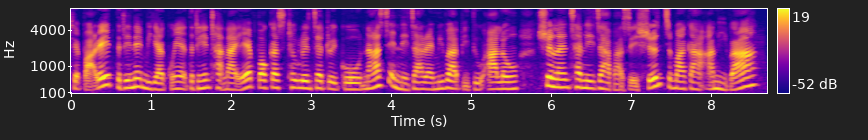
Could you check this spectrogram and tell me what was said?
ဖြစ်ပါတယ်။သတင်းနဲ့မီဒီယာကွန်ရဲ့သတင်းဌာနရဲ့ podcast ထုတ်လွှင့်ချက်တွေကိုနားဆင်နေကြတဲ့မိဘပြည်သူအားလုံးရှင်လန်းချမ်းမြေ့ကြပါစေရှင်။ကျွန်မကအမီပါ။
